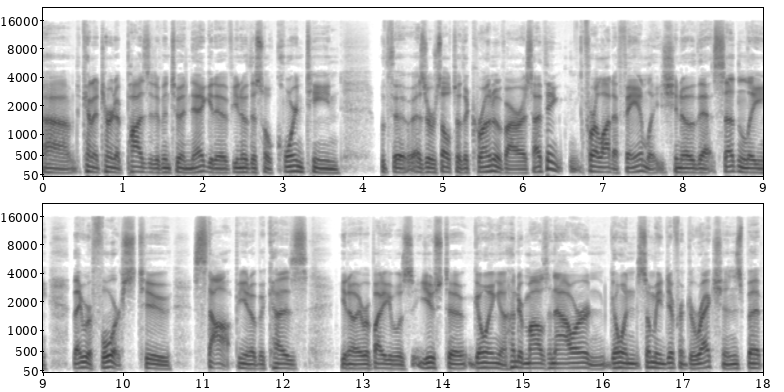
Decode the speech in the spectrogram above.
um, to kind of turn a positive into a negative. You know, this whole quarantine with the as a result of the coronavirus. I think for a lot of families, you know, that suddenly they were forced to stop. You know, because you know everybody was used to going 100 miles an hour and going so many different directions but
